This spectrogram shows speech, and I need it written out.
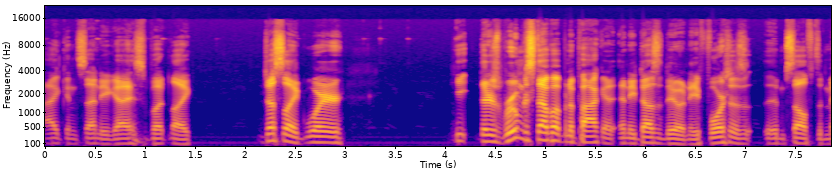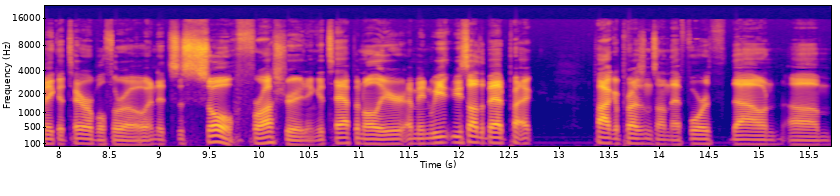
I can send you guys, but like, just like where he there's room to step up in the pocket and he doesn't do it, and he forces himself to make a terrible throw, and it's just so frustrating. It's happened all year. I mean, we we saw the bad po- pocket presence on that fourth down. Um,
